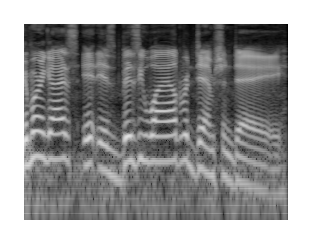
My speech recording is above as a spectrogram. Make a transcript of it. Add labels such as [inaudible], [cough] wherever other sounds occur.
Good morning, guys. It is Busy Wild Redemption Day.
